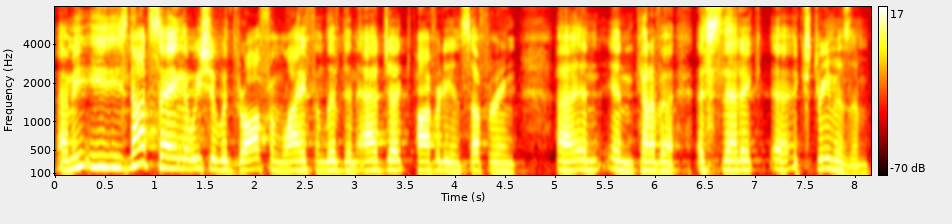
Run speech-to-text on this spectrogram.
Um, he, he's not saying that we should withdraw from life and live in abject poverty and suffering uh, in, in kind of a aesthetic uh, extremism.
